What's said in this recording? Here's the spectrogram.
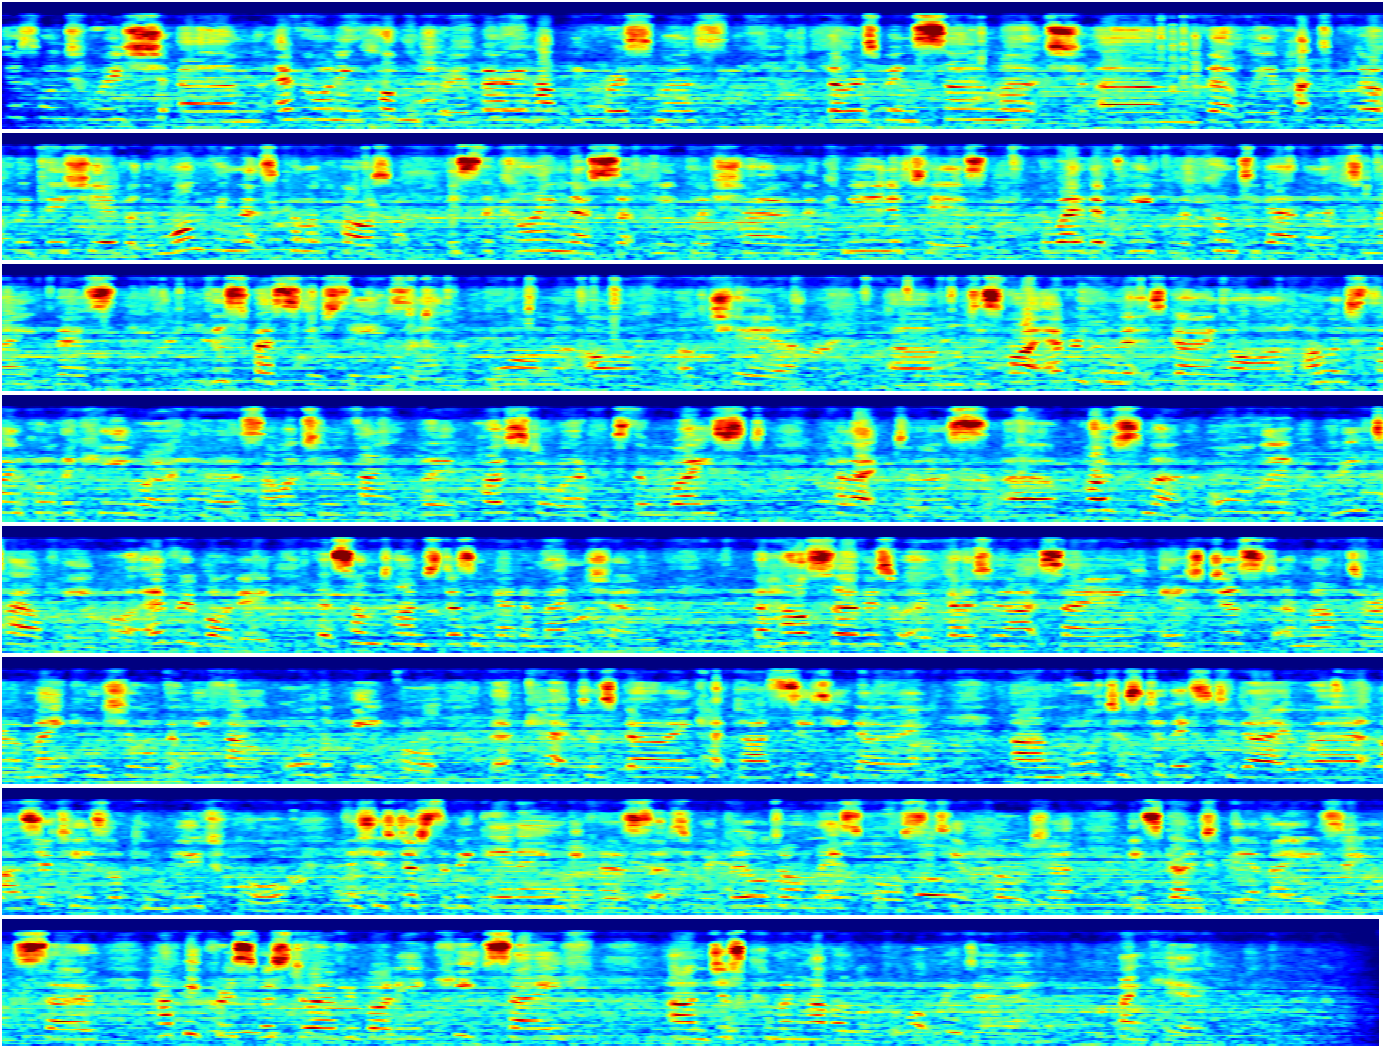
I just want to wish um, everyone in Coventry a very happy Christmas. There has been so much um, that we've had to put up with this year, but the one thing that's come across is the kindness that people have shown, the communities, the way that people have come together to make this this festive season one of, of cheer. Um, despite everything that is going on, I want to thank all the key workers. I want to thank the postal workers, the waste collectors, uh, postmen, all the retail people, everybody that sometimes doesn't get a mention. The health service goes without saying. It's just a matter of making sure that we thank all the people that have kept us going, kept our city going, and brought us to this today where our city is looking beautiful. This is just the beginning because as we build on this for City of Culture, it's going to be amazing. So happy Christmas to everybody, keep safe, and just come and have a look at what we're doing. Thank you.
